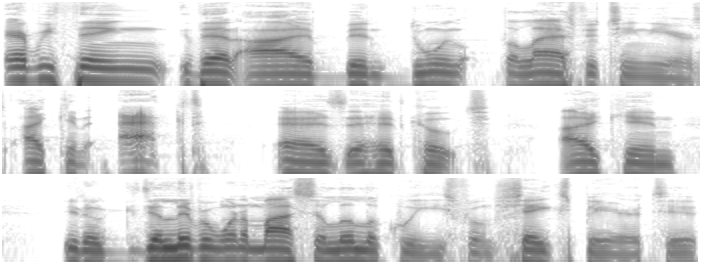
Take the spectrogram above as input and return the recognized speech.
everything that I've been doing the last 15 years. I can act as a head coach. I can, you know, deliver one of my soliloquies from Shakespeare to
